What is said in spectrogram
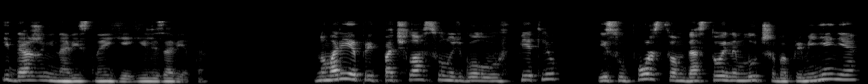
и даже ненавистная ей Елизавета. Но Мария предпочла сунуть голову в петлю и с упорством, достойным лучшего применения,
